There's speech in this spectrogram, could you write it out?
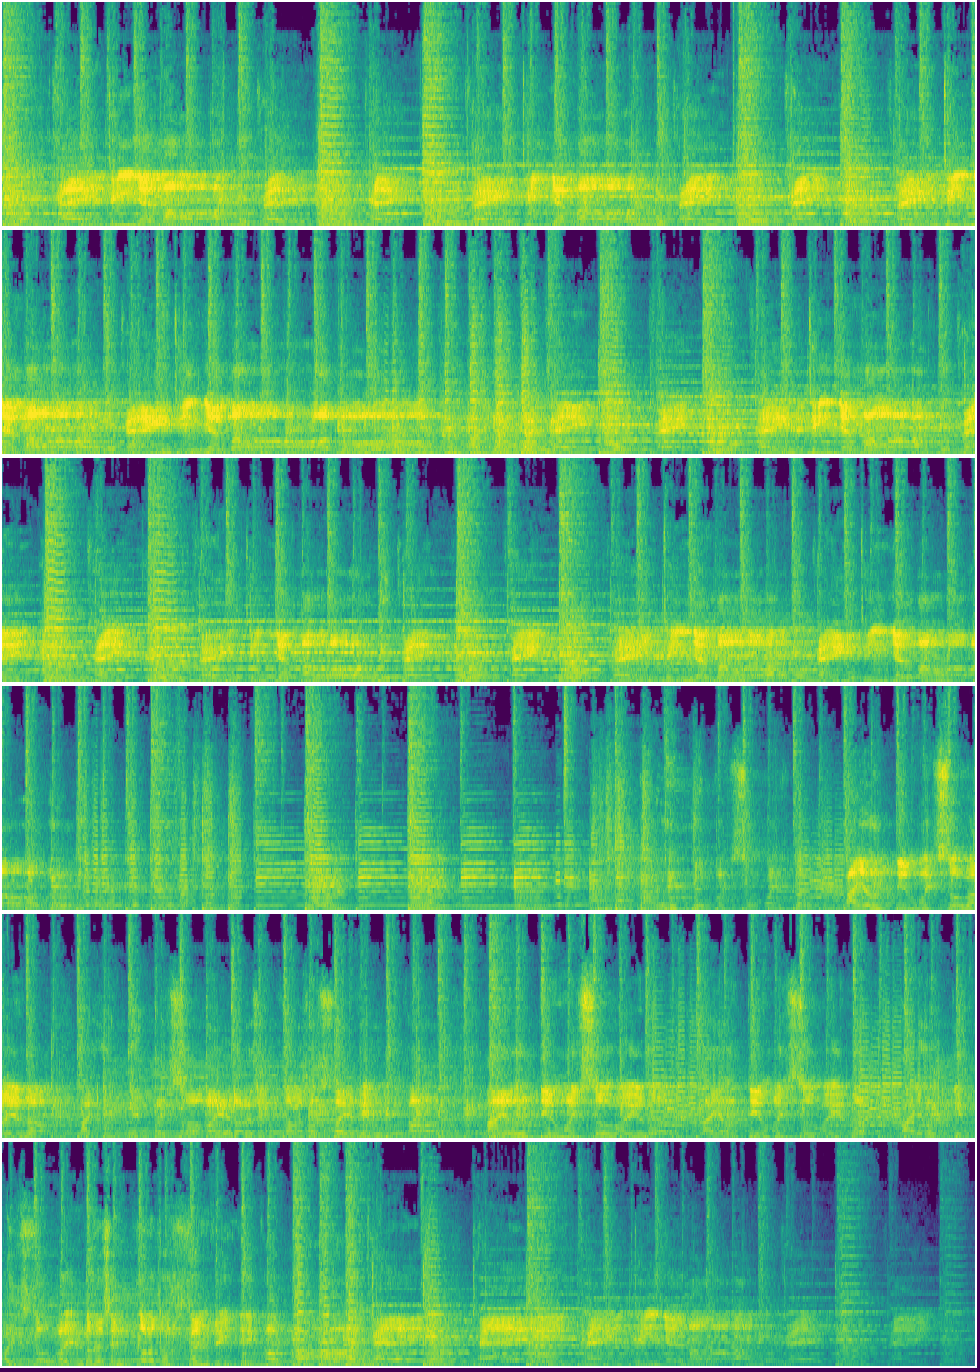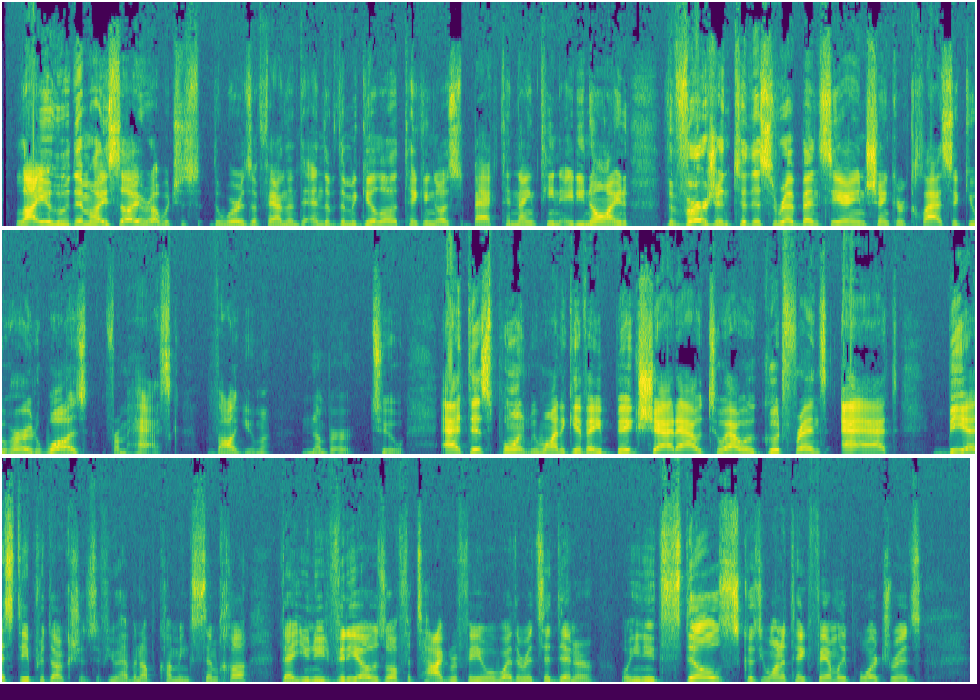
kein Krieg im Ort. With survivor. La Yehudim Haisaira, which is the words are found at the end of the Megillah, taking us back to 1989. The version to this Reb Ben Zion Shenker classic you heard was from HASC, volume number two. At this point, we want to give a big shout out to our good friends at BSD Productions. If you have an upcoming simcha that you need videos or photography, or whether it's a dinner, or you need stills because you want to take family portraits,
